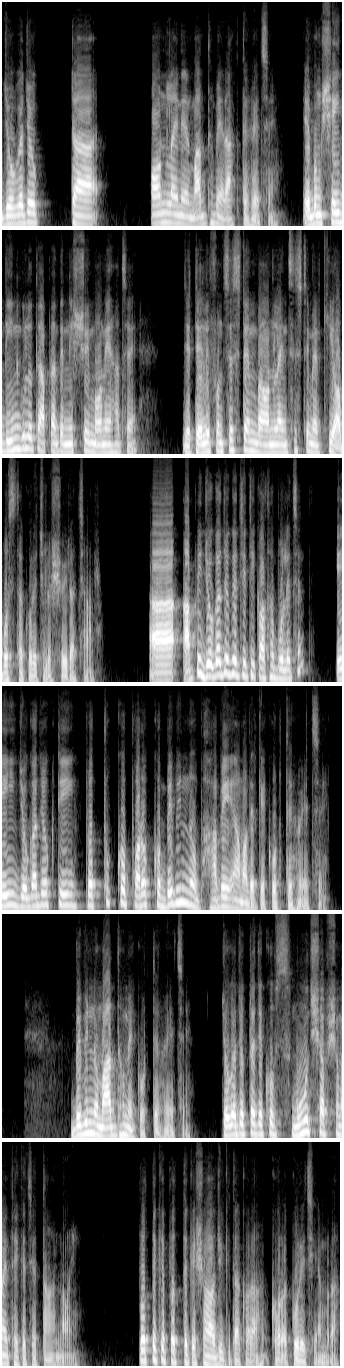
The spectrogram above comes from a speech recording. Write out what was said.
যোগাযোগটা অনলাইনের মাধ্যমে রাখতে হয়েছে এবং সেই দিনগুলোতে আপনাদের নিশ্চয়ই মনে আছে যে টেলিফোন সিস্টেম বা অনলাইন সিস্টেমের কি অবস্থা করেছিল স্বৈরাচার। আপনি যোগাযোগের যেটি কথা বলেছেন, এই যোগাযোগটি প্রত্যক্ষ, পরোক্ষ বিভিন্ন ভাবে আমাদেরকে করতে হয়েছে। বিভিন্ন মাধ্যমে করতে হয়েছে। যোগাযোগটা যে খুব স্মুথ সব সময় থেকেছে তা নয়। প্রত্যেকে প্রত্যেকে সহযোগিতা করা- করেছি আমরা।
